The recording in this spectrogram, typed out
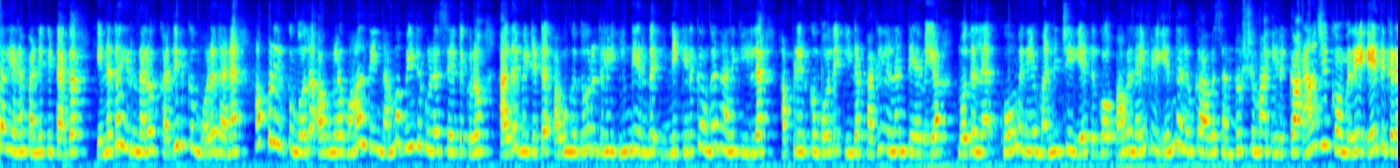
கல்யாணம் பண்ணிக்கிட்டாங்க. என்னதான் இருந்தாலும் கதிருக்கு முறை தானே. அப்படி இருக்கும்போது அவங்கள வாழ்த்தி நம்ம வீட்டுக்குள்ள சேர்த்துக்கணும். அதை விட்டுட்டு அவங்க தூரத்துல இங்க இருந்து இன்னைக்கு இருக்கவங்க நாளைக்கு இல்ல. அப்படி இருக்கும்போது இந்த பகையெல்லாம் தேவையா? முதல்ல கோமதியை மன்னிச்சு ஏத்துக்கோ. அவ லைஃப்ல எந்த அளவுக்கு அவ சந்தோஷமா இருக்கா? ராஜி கோமதியை ஏத்துக்கிற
